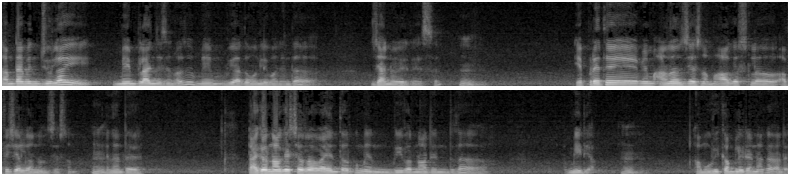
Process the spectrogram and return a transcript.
some time in July మేము ప్లాన్ చేసిన రోజు మేము we're the only one in the January race. ఎప్పుడైతే మేము అనౌన్స్ చేసినామో ఆగస్ట్లో అఫీషియల్గా అనౌన్స్ చేసినాం ఎందుకంటే టైగర్ నాగేశ్వరరావు అయ్యేంత వరకు మేము we're not in the media. ఆ మూవీ కంప్లీట్ అయినాక అంటే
